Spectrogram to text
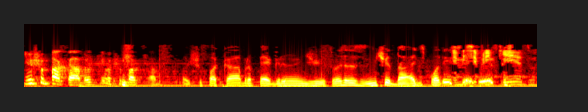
E o chupacabra? O que é o chupacabra? O Chupacabra, Pé Grande, todas essas entidades podem MC ser. Brinquedo.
